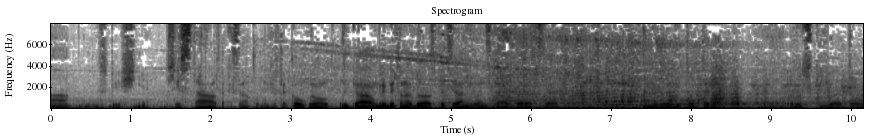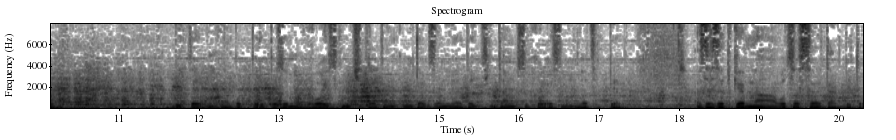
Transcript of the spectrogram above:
a úspěšně přistál, tak se na to můžete kouknout. Říkám, kdyby to nebyla speciální vojenská operace a nebylo by to tedy ruský letoun, bitevník na podporu pozemních vojsk, ničitel tanků, takzvaný letající tank Suchoi Su-25 se zetkem na ocase, tak by to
